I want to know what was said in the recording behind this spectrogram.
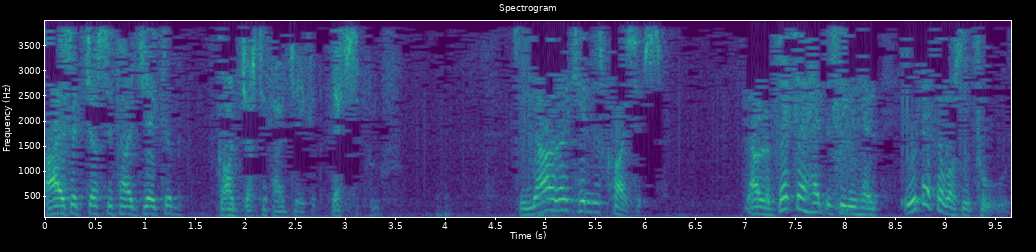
Isaac justified Jacob God justified Jacob. That's the proof. So now there came this crisis. Now Rebecca had this thing in hand. Rebecca wasn't fooled.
